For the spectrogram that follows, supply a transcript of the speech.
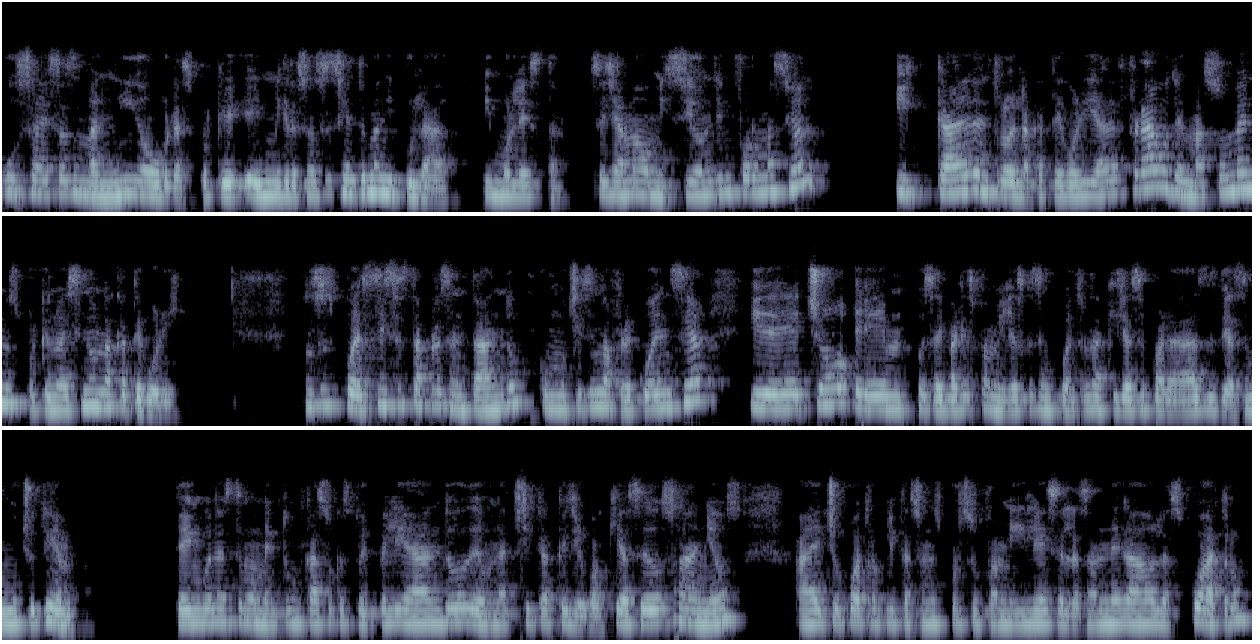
usa esas maniobras, porque inmigración se siente manipulada y molesta. Se llama omisión de información y cae dentro de la categoría de fraude, más o menos, porque no hay sino una categoría. Entonces, pues sí se está presentando con muchísima frecuencia y de hecho, em, pues hay varias familias que se encuentran aquí ya separadas desde hace mucho tiempo. Tengo en este momento un caso que estoy peleando de una chica que llegó aquí hace dos años, ha hecho cuatro aplicaciones por su familia y se las han negado las cuatro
